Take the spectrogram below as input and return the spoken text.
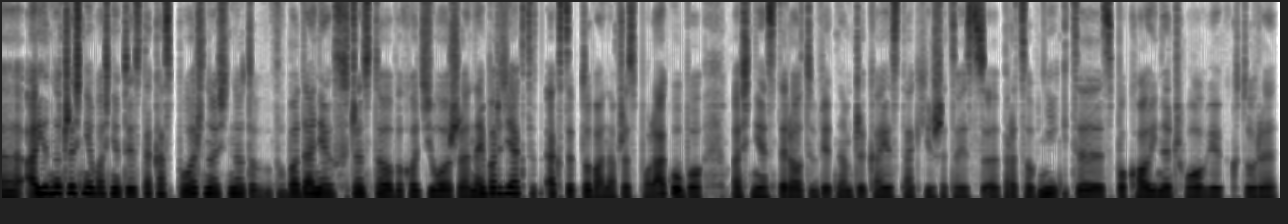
E, A jednocześnie właśnie to jest taka społeczność, no to w badaniach często wychodziło, że najbardziej akce- akceptowana przez Polaków, bo właśnie stereotyp Wietnamczyka jest taki, że to jest e, pracowity, spokojny człowiek, który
